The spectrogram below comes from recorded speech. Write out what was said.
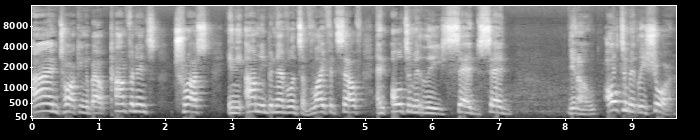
I'm talking about confidence, trust in the omnibenevolence of life itself, and ultimately said, said, you know, ultimately sure.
